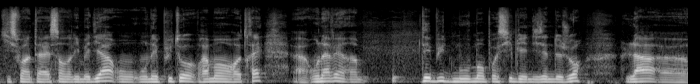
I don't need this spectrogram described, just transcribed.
qui soit intéressant dans l'immédiat. On, on, est plutôt vraiment en retrait. on avait un début de mouvement possible il y a une dizaine de jours. Là, euh,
